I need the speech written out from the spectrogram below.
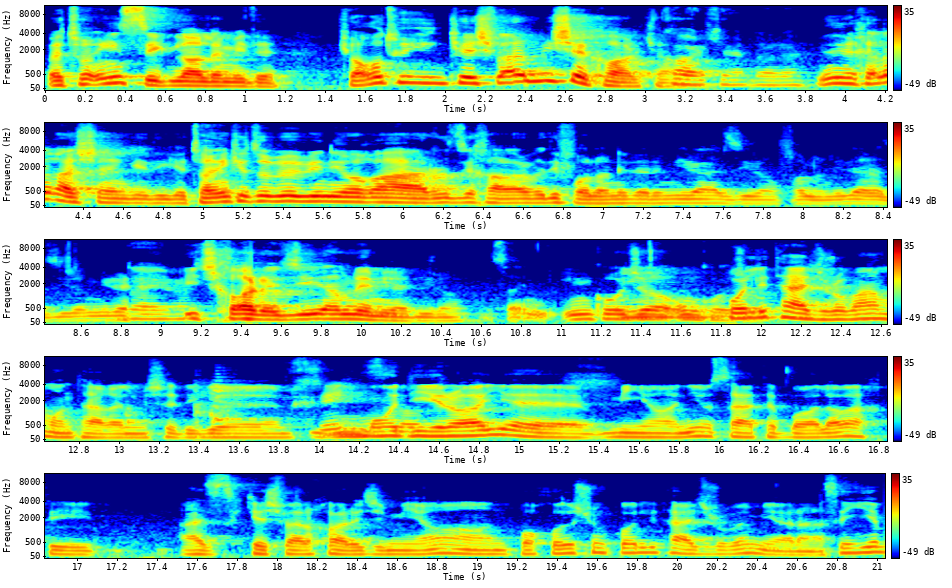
به تو این سیگنال میده. که آقا توی این کشور میشه کار کرد. کار کرد داره خیلی قشنگه دیگه. تا اینکه تو ببینی آقا هر روزی خبر بدی فلانی داره میره از ایران فلانی داره از ایران میره. دایما. هیچ خارجی هم نمیاد ایران. مثلا این کجا این اون کجا. کلی تجربه هم منتقل میشه دیگه. مدیرای میانی و سطح بالا وقتی از کشور خارجی میان با خودشون کلی تجربه میارن. اصلا یه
